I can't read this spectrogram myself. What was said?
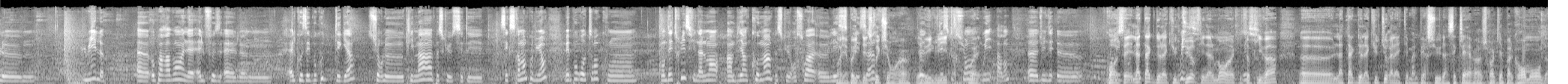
le- l'huile, euh, auparavant, elle, elle, faisait- elle, euh, elle causait beaucoup de dégâts sur le climat parce que c'était, c'est extrêmement polluant. Mais pour autant qu'on, qu'on détruise finalement un bien commun, parce qu'en soi, euh, les Bon, Il n'y a pas eu de destruction, hein. il y euh, avait une d'une vitre. destruction, ouais. oui, pardon. euh, euh, Bon, c'est l'attaque de la culture Oui. finalement, hein, Christophe Oui. Cliva. Euh, l'attaque de la culture, elle a été mal perçue, là, c'est clair. hein. Je crois qu'il n'y a pas grand monde.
